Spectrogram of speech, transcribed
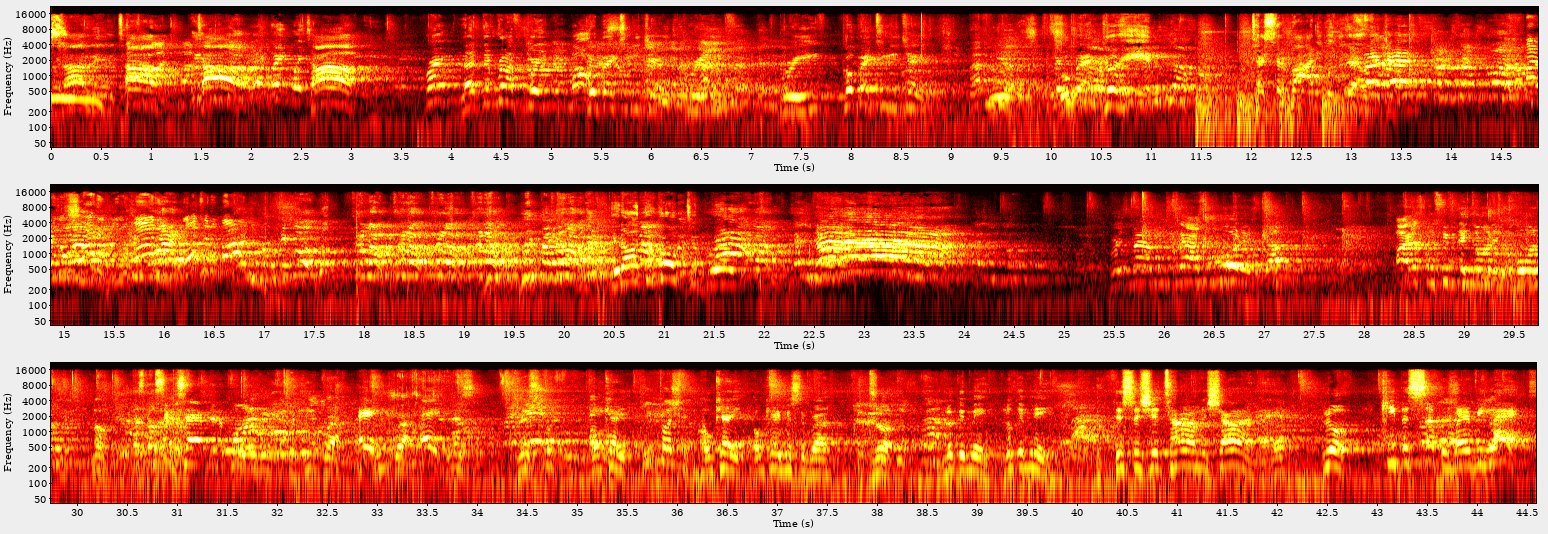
Yes. Time. Time. Wait, wait, Time. Break. Let the ref break. Go back to the jail. Breathe. Breathe. Go back to the jail. Go back. Go ahead. Test that body when you're down. Get off the. First round, guys. All right, let's go see what they're doing in the corner. Look, let's go see what's happening in the corner. Hey, hey, listen, listen. Okay, Keep pushing. okay, okay, Mr. Brown. Look, look at me, look at me. This is your time to shine, man. Look, keep it simple, man. Relax.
